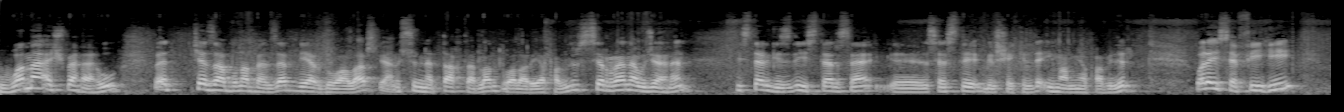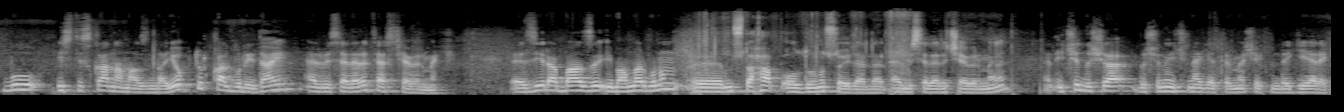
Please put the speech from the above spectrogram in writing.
Ve ma eşbehehu ve keza buna benzer diğer dualar yani sünnette aktarılan duaları yapabilir. Sirren ev cehren ister gizli isterse e, sesli bir şekilde imam yapabilir. Ve leyse fihi bu istiska namazında yoktur. Kalbu ridayn elbiseleri ters çevirmek. E, zira bazı imamlar bunun e, müstahap olduğunu söylerler elbiseleri çevirmenin. Yani içi dışa dışını içine getirme şeklinde giyerek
